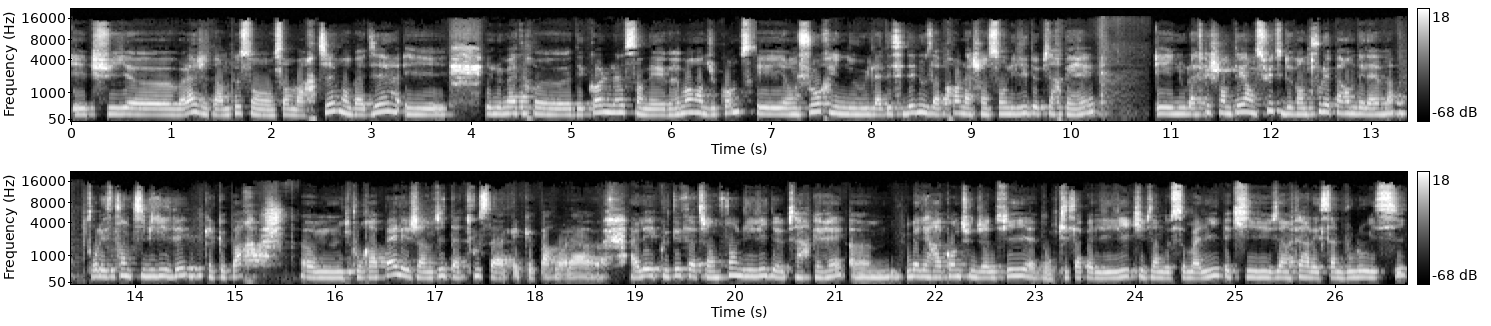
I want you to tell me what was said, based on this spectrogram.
Et puis euh, voilà, j'étais un peu son, son martyr, on va dire. Et, et le maître euh, d'école s'en est vraiment rendu compte. Et un jour, il, nous, il a décidé de nous apprendre la chanson Lily de Pierre Perret et il nous l'a fait chanter ensuite devant tous les parents d'élèves pour les sensibiliser quelque part. Euh, pour rappel, et j'invite à tous à quelque part voilà euh, aller écouter cette chanson Lily de Pierre Perret. Euh, mais elle raconte une jeune fille donc qui s'appelle Lily qui vient de Somalie et qui vient faire les sales boulots ici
